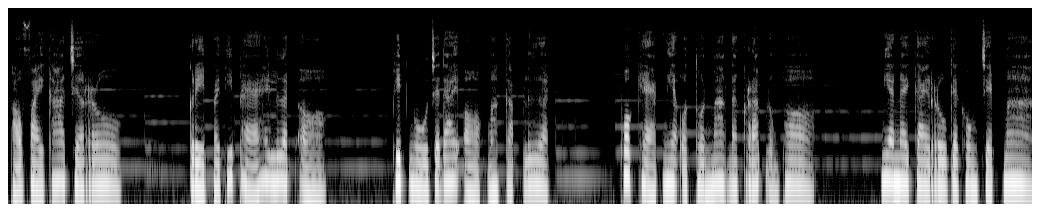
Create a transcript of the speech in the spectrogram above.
เผาไฟฆ่าเชื้อโรค กรีดไปที่แผลให้เลือดออก พิษงูจะได้ออกมากับเลือด พวกแขกเนี่ยอดทนมากนะครับ หลวงพ่อ เมียนายกายรูแกคงเจ็บมาก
